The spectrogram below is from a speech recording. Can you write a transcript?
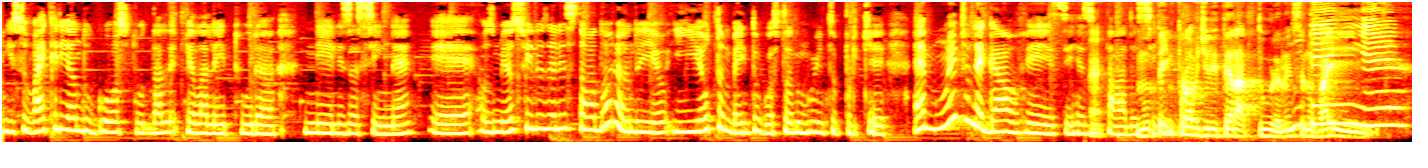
isso vai criando gosto da, pela leitura neles, assim, né? É, os meus filhos, eles estão adorando e eu, e eu também estou gostando muito, porque é muito legal ver esse resultado, é, não assim. tem prova de literatura, né? Não Você não tem, vai... É.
